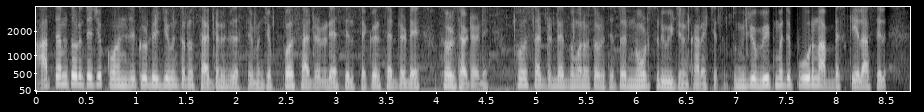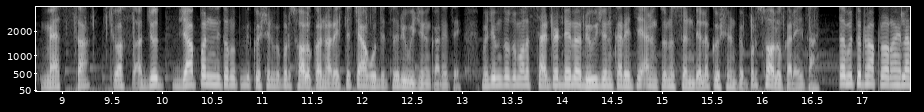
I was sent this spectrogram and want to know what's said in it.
आता मित्रांनो त्याचे कॉन्झिक्युटिव्ह जे मित्रांनो सॅटर्डे असते. म्हणजे फर्स्ट सॅटर्डे असेल second Saturday third Saturday first Saturday तुम्हाला मित्रांनो त्याचं नोट्स रिव्हिजन करायचे. तर तुम्ही जो वीकमध्ये पूर्ण अभ्यास केला असेल मॅथ्सचा किंवा जो ज्या पण मित्रांनो तुम्ही क्वेश्चन पेपर सॉल्व्ह करणार आहे त्याच्या अगोदरचं रिव्हिजन करायचं आहे. म्हणजे मित्रांनो तुम्हाला सॅटर्डेला रिव्हिजन करायचे आणि तुम्हाला संडेला क्वेश्चन पेपर सॉल्व्ह करायचा आहे. तर मित्रांनो आपला राहिला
